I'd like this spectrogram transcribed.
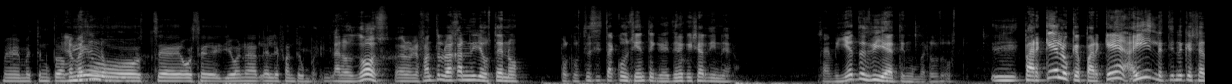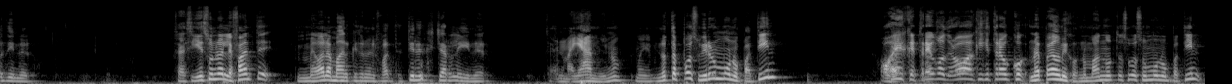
Me meten un pedo a mí meten o se, o se llevan al elefante, compadre. A los dos. Pero el elefante lo dejan y a usted no. Porque usted sí está consciente que le tiene que echar dinero. O sea, billete es billete, hombre. Y Parqué lo que parqué, ahí le tiene que echar dinero. O sea, si es un elefante, me va la madre que es un elefante. Tienes que echarle dinero. O sea, en Miami, ¿no? Miami. No te puedes subir a un monopatín. Oye, que traigo droga, aquí que traigo... co-". No hay pedo, mijo. Nomás no te subas a un monopatín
